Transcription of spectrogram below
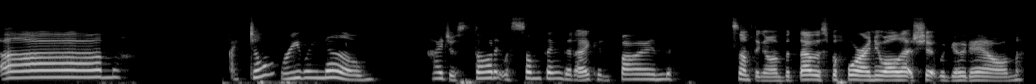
Um, I don't really know. I just thought it was something that I could find something on, but that was before I knew all that shit would go down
